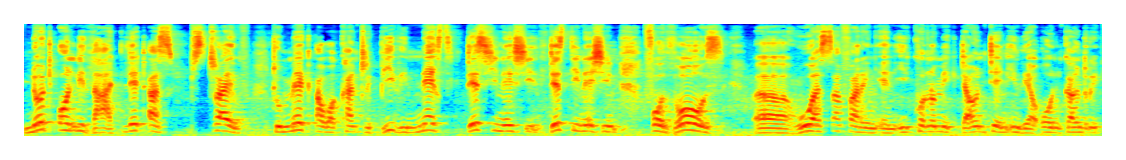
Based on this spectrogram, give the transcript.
not only that let us strive to make our country be the next destination, destination for those uh, who are suffering an economic downturn in their own country,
